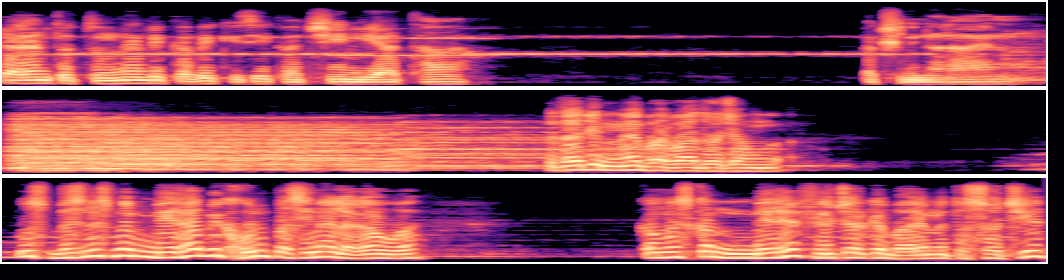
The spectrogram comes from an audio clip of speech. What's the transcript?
टैलेंट तो तुमने भी कभी किसी का छीन लिया था लक्ष्मी नारायण। पिताजी मैं बर्बाद हो जाऊँगा। उस बिज़नेस में मेरा भी खून पसीना लगा हुआ। कम से कम मेरे फ्यूचर के बारे में तो सोचिए।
